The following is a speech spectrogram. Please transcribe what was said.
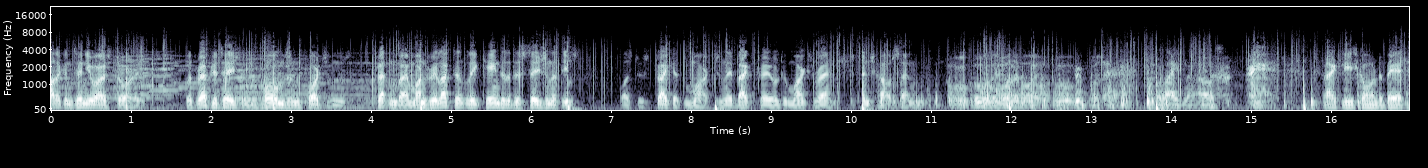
Now to continue our story. With reputation, homes, and fortunes threatened by Marks, reluctantly came to the decision that the was to strike at Mark's, and they backtrailed to Mark's ranch, ranch house, and Oh, oh, oh, Light in the house. Likely he's going to bed.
